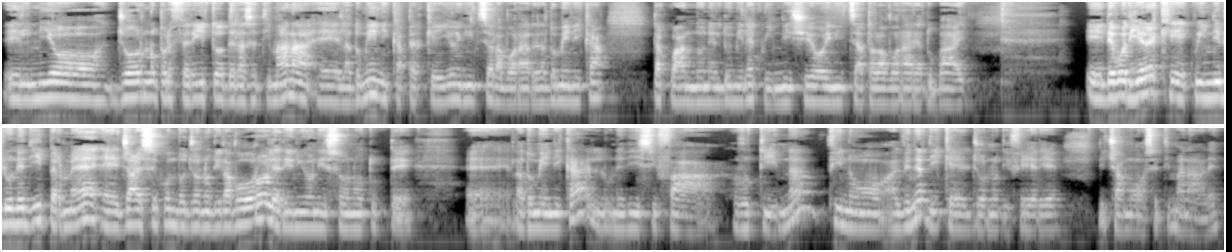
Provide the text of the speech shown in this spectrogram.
Il mio giorno preferito della settimana è la domenica perché io inizio a lavorare la domenica da quando nel 2015 ho iniziato a lavorare a Dubai. E devo dire che quindi lunedì per me è già il secondo giorno di lavoro, le riunioni sono tutte eh, la domenica, il lunedì si fa routine fino al venerdì che è il giorno di ferie, diciamo settimanale.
